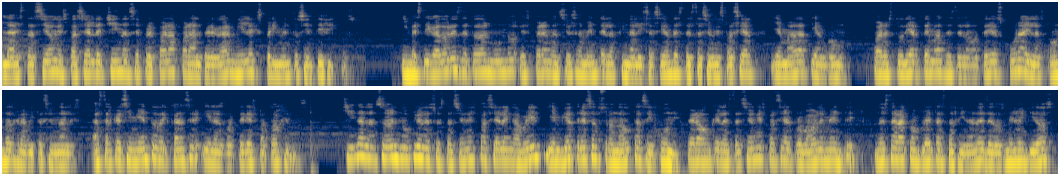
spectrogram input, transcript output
La Estación Espacial de China se prepara para albergar mil experimentos científicos. Investigadores de todo el mundo esperan ansiosamente la finalización de esta estación espacial, llamada Tiangong, para estudiar temas desde la materia oscura y las ondas gravitacionales, hasta el crecimiento del cáncer y las bacterias patógenas. China lanzó el núcleo de su estación espacial en abril y envió tres astronautas en junio, pero aunque la estación espacial probablemente no estará completa hasta finales de 2022,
